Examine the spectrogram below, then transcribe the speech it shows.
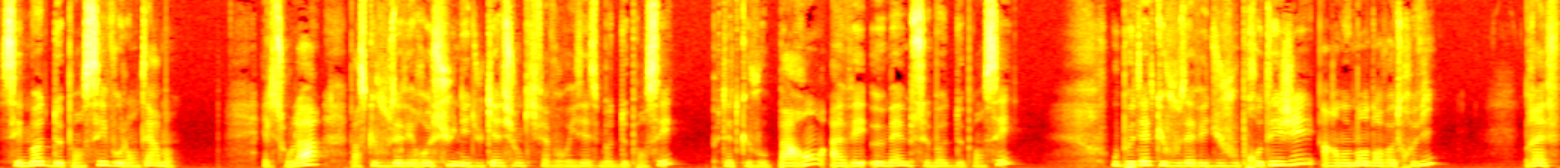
ces modes de pensée volontairement. Elles sont là parce que vous avez reçu une éducation qui favorisait ce mode de pensée, peut-être que vos parents avaient eux-mêmes ce mode de pensée, ou peut-être que vous avez dû vous protéger à un moment dans votre vie. Bref,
